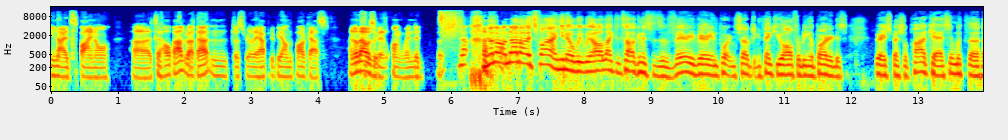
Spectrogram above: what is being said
United Spinal uh, to help out about that, and just really happy to be on the podcast. I know that was a bit long-winded. No, no, no, no, no, it's fine. You know, we, we all like to talk, and this is a very, very important subject. And thank you all for being a part of this very special podcast. And with the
